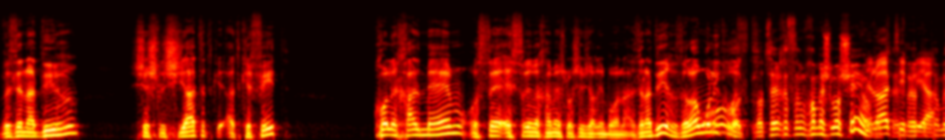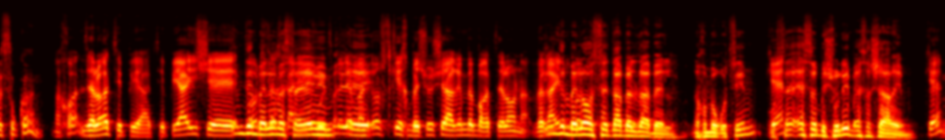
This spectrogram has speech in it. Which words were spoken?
וזה נדיר ששלישיית התק- התקפית, כל אחד מהם עושה 25-30 שערים בעונה. זה נדיר, זה לא אמור לקרות. לא צריך 25-30, זה לא הציפייה. נכון, זה לא הציפייה, הציפייה היא אם דמבלה מסיים שחקנים חוץ עם, מלבנדובסקי יכבשו שערים בברצלונה. אם דמבלה עושה דאבל דאבל, אנחנו מרוצים? כן. עושה 10 בישולים, 10 שערים. כן,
